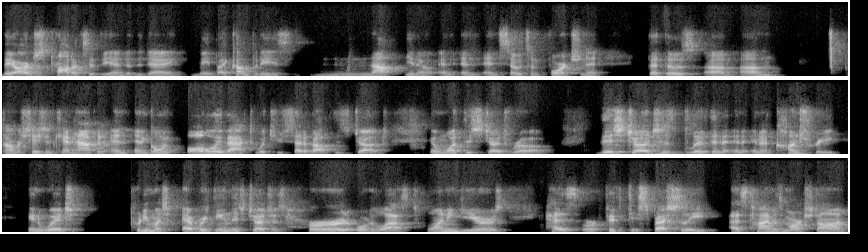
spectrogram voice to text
They are just products at the end of the day, made by companies, not you know, and and and so it's unfortunate that those um, um, conversations can't happen. And, and going all the way back to what you said about this judge and what this judge wrote. This judge has lived in, in, in a country in which pretty much everything this judge has heard over the last 20 years has, or 50, especially as time has marched on,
